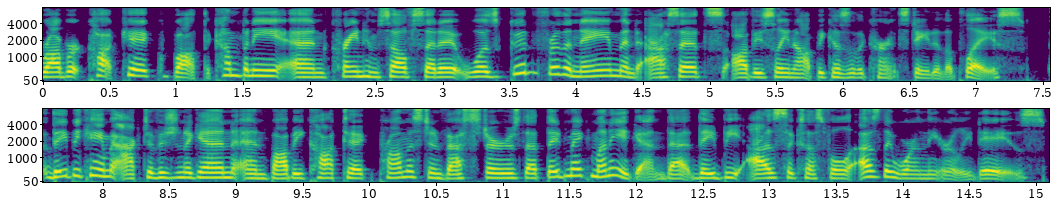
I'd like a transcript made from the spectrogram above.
Robert Kotick bought the company, and Crane himself said it was good for the name and assets, obviously not because of the current state of the place. They became Activision again, and Bobby Kotick promised investors that they'd make money again, that they'd be as successful as they were in the early days.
